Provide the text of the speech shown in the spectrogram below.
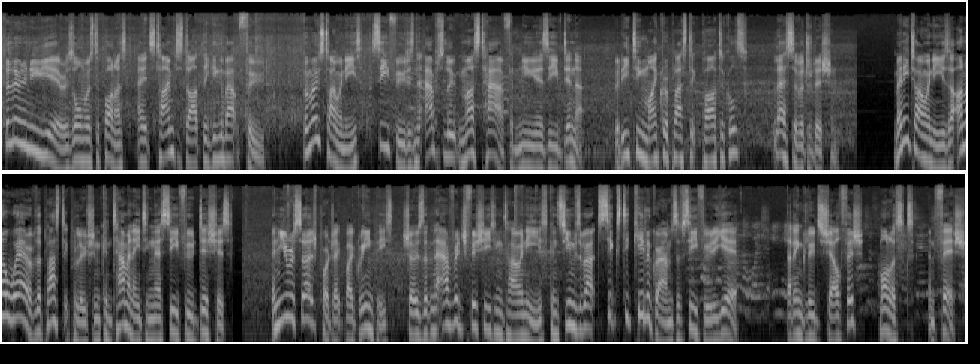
The Lunar New Year is almost upon us, and it's time to start thinking about food. For most Taiwanese, seafood is an absolute must have for the New Year's Eve dinner, but eating microplastic particles? Less of a tradition. Many Taiwanese are unaware of the plastic pollution contaminating their seafood dishes. A new research project by Greenpeace shows that an average fish eating Taiwanese consumes about 60 kilograms of seafood a year. That includes shellfish, mollusks, and fish.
